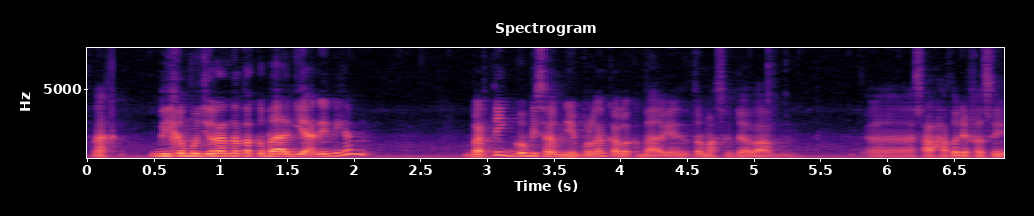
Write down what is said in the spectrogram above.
Nah, di kemujuran atau kebahagiaan ini kan berarti gue bisa menyimpulkan kalau kebahagiaan itu termasuk dalam uh, salah satu definisi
